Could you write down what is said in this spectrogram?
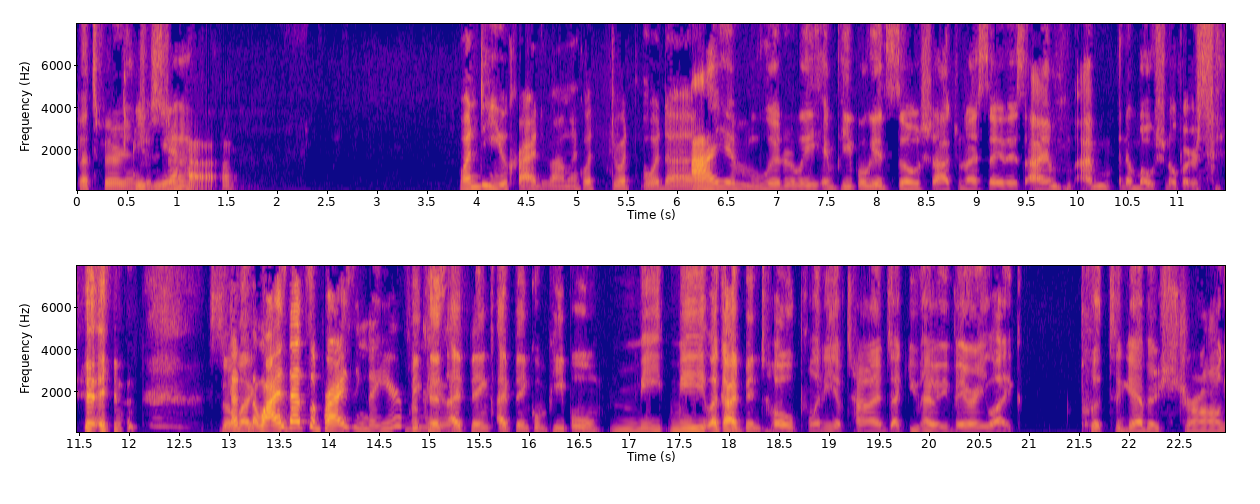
That's very interesting. yeah when do you cry, Davon? Like what? What? What? Uh. I am literally, and people get so shocked when I say this. I am, I'm an emotional person. so that's, like, why is that surprising to hear from because you? I think, I think when people meet me, like I've been told plenty of times, like you have a very like put together, strong,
